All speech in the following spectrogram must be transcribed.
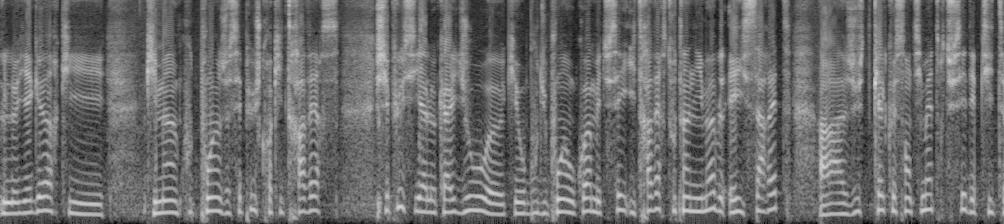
le Jaeger qui, qui met un coup de poing, je sais plus, je crois qu'il traverse. Je sais plus s'il y a le kaiju euh, qui est au bout du point ou quoi, mais tu sais, il traverse tout un immeuble et il s'arrête à juste quelques centimètres, tu sais, des petites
